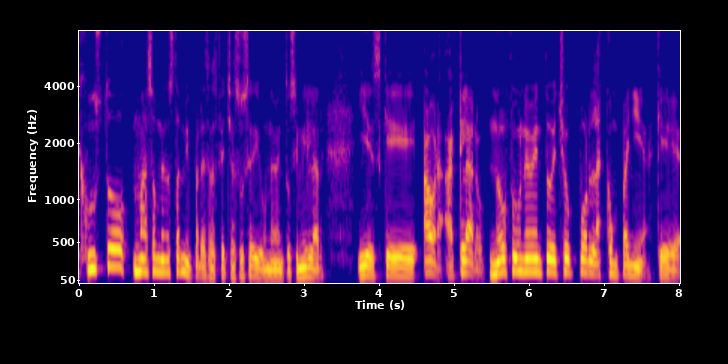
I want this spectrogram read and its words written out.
justo más o menos también para esas fechas sucedió un evento similar, y es que, ahora, aclaro, no fue un evento hecho por la compañía, que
